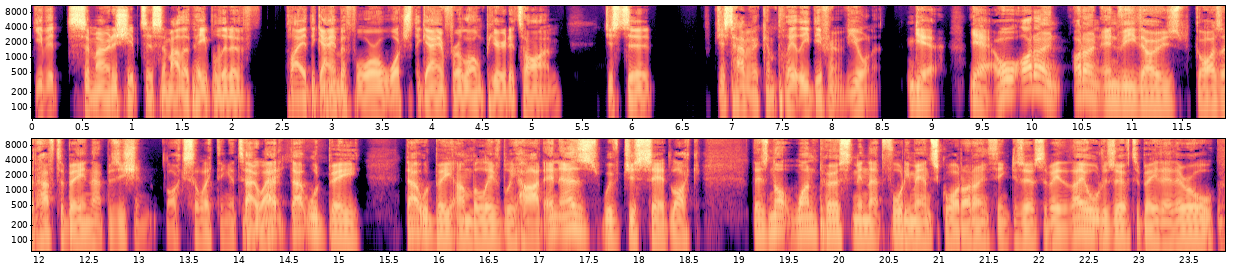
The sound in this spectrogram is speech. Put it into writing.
give it some ownership to some other people that have played the game mm. before or watched the game for a long period of time, just to just have a completely different view on it. Yeah. Yeah, or I don't, I don't envy those guys that have to be in that position, like selecting a team. No way. That, that would be, that would be unbelievably hard. And as we've just said, like there's not one person in that 40 man squad I don't think deserves to be there. They all deserve to be there. They're all, mm.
